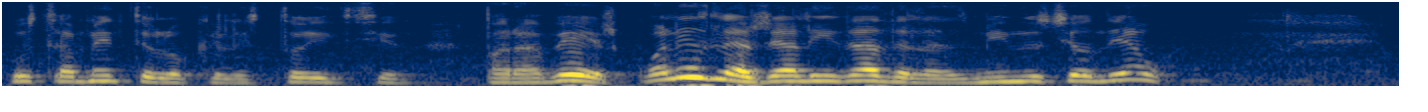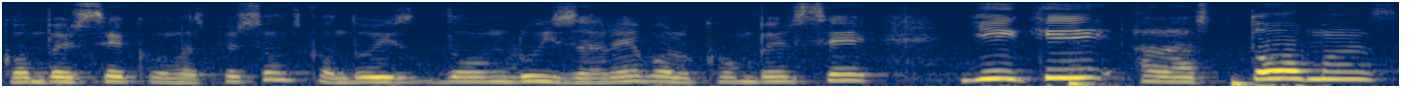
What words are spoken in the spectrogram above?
justamente lo que le estoy diciendo, para ver cuál es la realidad de la disminución de agua. Conversé con las personas, con don Luis Areva lo conversé, llegué a las tomas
